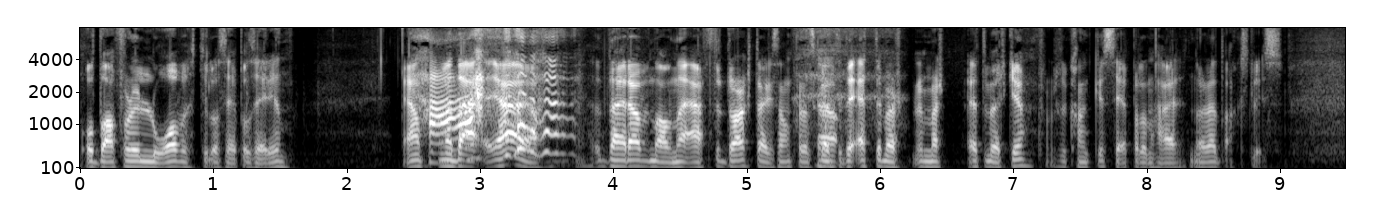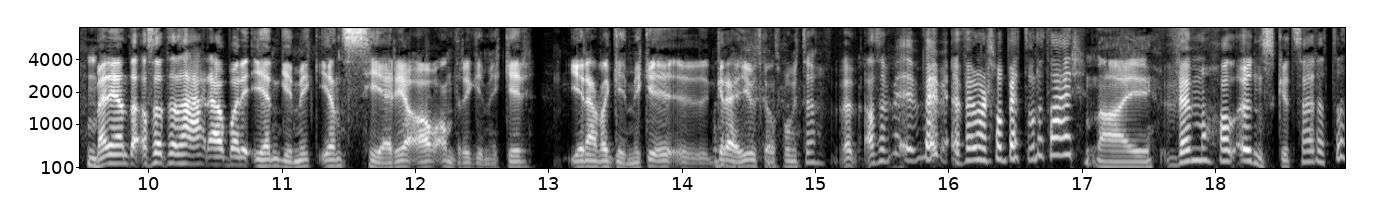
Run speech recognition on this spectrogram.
Og da får du lov til å se på serien. Ja, men det er, ja, ja. Derav navnet After Dark. Der? For det skal Ja. hete det etter, mørk, etter mørket. For du kan ikke se på den her når det er dagslys. Men igjen, altså, dette her er bare én gimmick i en serie av andre gimmicker. I en jævla gimmick-greie i utgangspunktet. Hvem, altså, hvem, hvem er det som har bedt om dette her? Nei. Hvem har ønsket seg dette?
